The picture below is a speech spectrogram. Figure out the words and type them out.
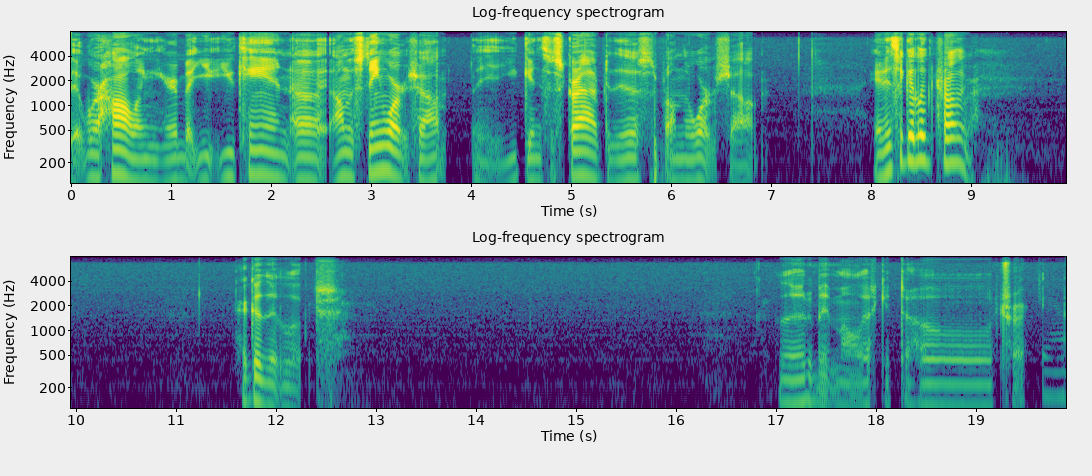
that we're hauling here, but you you can uh, on the Steam Workshop. You can subscribe to this from the workshop, and it's a good looking trailer. How good it looks. A little bit more. Let's get the whole truck in.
